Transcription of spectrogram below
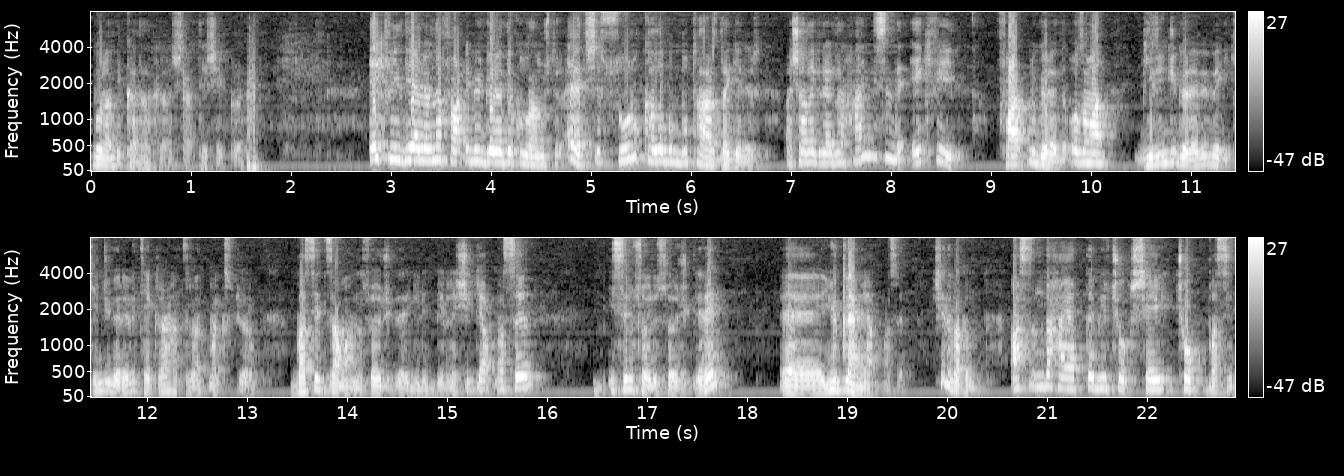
Buna dikkat arkadaşlar. Teşekkür ederim. Ek fiil diğerlerinden farklı bir görevde kullanılmıştır. Evet işte soru kalıbı bu tarzda gelir. Aşağıdakilerden hangisinde ek farklı görevde? O zaman birinci görevi ve ikinci görevi tekrar hatırlatmak istiyorum. Basit zamanlı sözcükleri gelip birleşik yapması, isim soylu sözcükleri e, yüklem yapması. Şimdi bakın aslında hayatta birçok şey çok basit,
